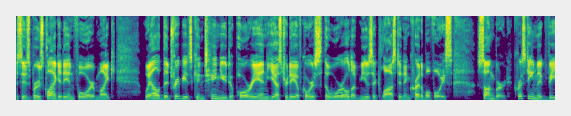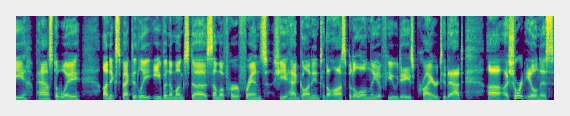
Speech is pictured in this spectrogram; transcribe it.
This is Bruce Claggett in for Mike. Well, the tributes continue to pour in. Yesterday, of course, the world of music lost an incredible voice. Songbird, Christine McVie, passed away unexpectedly, even amongst uh, some of her friends. She had gone into the hospital only a few days prior to that, uh, a short illness.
